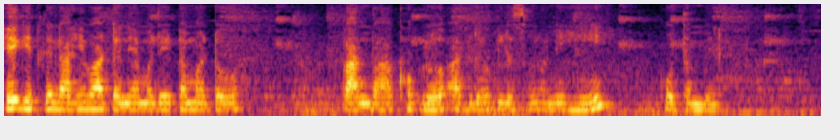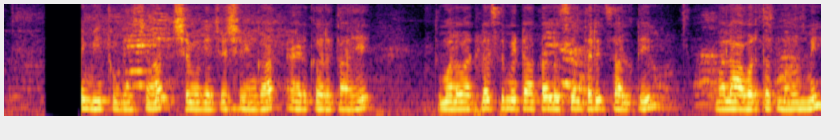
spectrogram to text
हे घेतलेलं आहे वाटण. यामध्ये टमाटो कांदा खोबरं अद्रक लसूण आणि ही कोथिंबीर. मी थोड्याशा शेवग्याच्या शेंगा ॲड करत आहे. तुम्हाला वाटल्यास तुम्ही टाका नसेल तरी चालतील. मला आवडतात म्हणून मी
